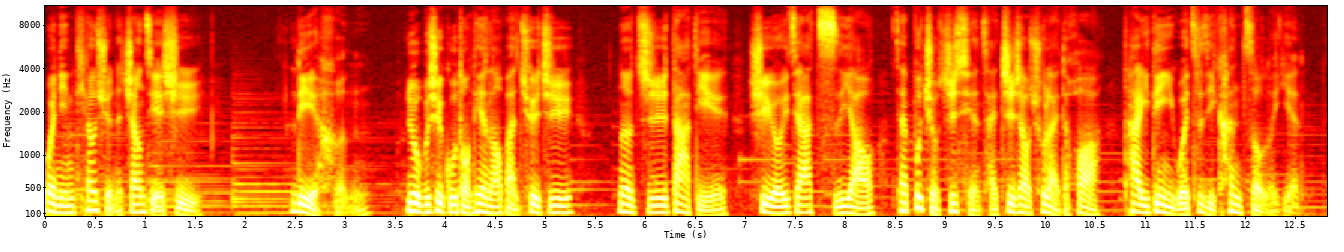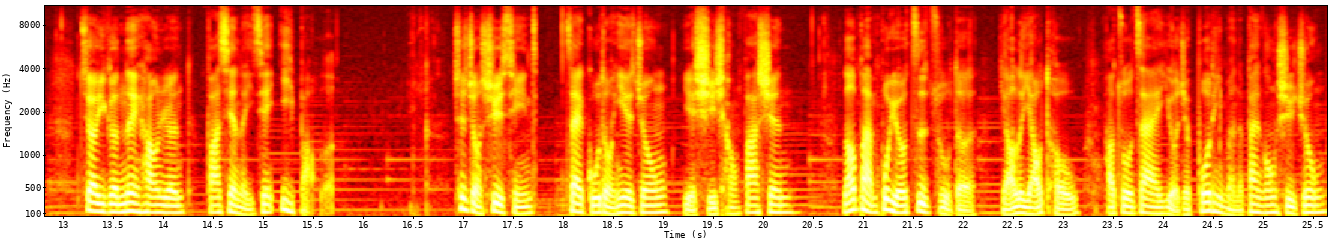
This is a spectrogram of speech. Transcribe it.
为您挑选的章节是裂痕。若不是古董店老板确知那只大碟是由一家瓷窑在不久之前才制造出来的话，他一定以为自己看走了眼。叫一个内行人发现了一件异宝了。这种事情在古董业中也时常发生。老板不由自主地摇了摇头。他坐在有着玻璃门的办公室中，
